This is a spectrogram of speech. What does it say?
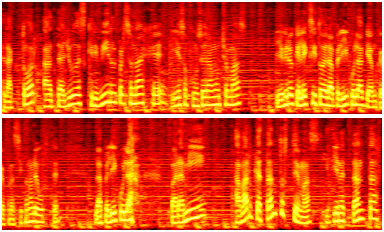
el actor a- te ayude a escribir el personaje y eso funciona mucho más. Y yo creo que el éxito de la película, que aunque a Francisco no le guste, la película para mí abarca tantos temas y tiene tantas...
